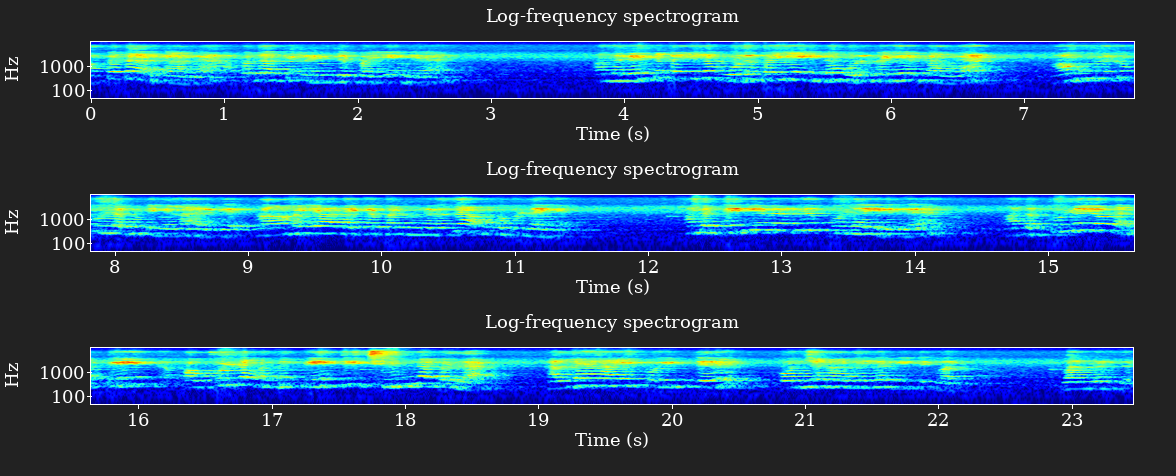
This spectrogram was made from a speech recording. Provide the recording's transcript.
அப்பதான் இருக்காங்க. அப்பதாக்கு ரெண்டு பையங்க. அந்த ரெண்டு பையன்ல ஒரு பையன் இல்ல ஒரு பையன் இருக்காங்க. அவங்களுக்கு புள்ள குட்டிங்கெல்லாம் இருக்கு. ராமையா அடைக்கப்பண்ங்கிறது அவங்க பிள்ளைங்க. அந்த பெரியவருக்கு புள்ள இருக்கு. அந்த பிள்ளையோட பே அவ புள்ள வந்து பேத்தி சின்ன பிள்ளை. கல்யாணம் ஆகி போயிட்டு கொஞ்ச நாளையில வீட்டுக்கு வந்து வந்துருது.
